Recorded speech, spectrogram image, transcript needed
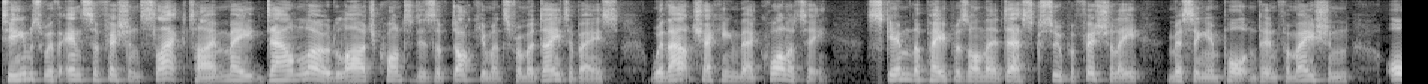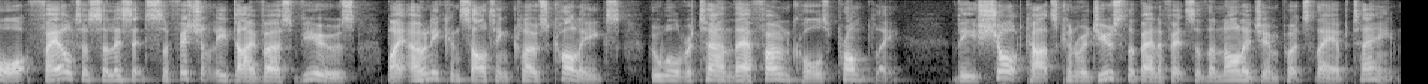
Teams with insufficient slack time may download large quantities of documents from a database without checking their quality, skim the papers on their desk superficially, missing important information, or fail to solicit sufficiently diverse views by only consulting close colleagues who will return their phone calls promptly. These shortcuts can reduce the benefits of the knowledge inputs they obtain.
